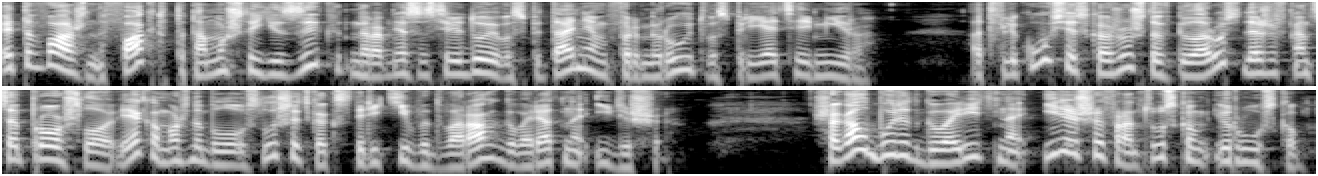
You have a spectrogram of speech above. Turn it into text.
Это важный факт, потому что язык наравне со средой и воспитанием формирует восприятие мира. Отвлекусь и скажу, что в Беларуси даже в конце прошлого века можно было услышать, как старики во дворах говорят на идише. Шагал будет говорить на идише, французском и русском,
